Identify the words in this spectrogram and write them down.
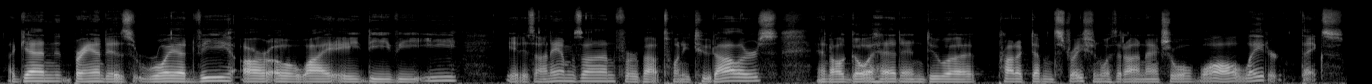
Again, brand is ROYADVE, R O Y A D V E. It is on Amazon for about $22, and I'll go ahead and do a product demonstration with it on an actual wall later. Thanks.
